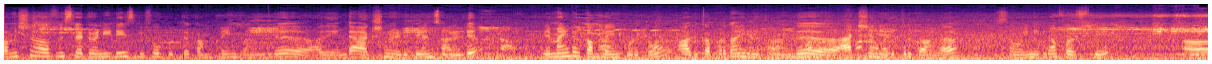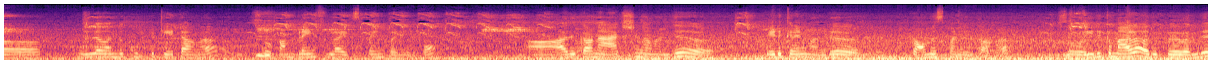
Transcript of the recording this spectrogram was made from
கமிஷனர் ஆஃபீஸில் டுவெண்ட்டி டேஸ் பிஃபோர் கொடுத்த கம்ப்ளைண்ட் வந்து அது எந்த ஆக்ஷனும் எடுக்கலன்னு சொல்லிட்டு ரிமைண்டர் கம்ப்ளைண்ட் கொடுத்தோம். அதுக்கப்புறம் தான் இன்றைக்கி வந்து ஆக்ஷன் எடுத்திருக்காங்க. ஸோ இன்றைக்கி தான் ஃபர்ஸ்ட் டே உள்ளே வந்து கூப்பிட்டு கேட்டாங்க. ஸோ கம்ப்ளைண்ட் ஃபுல்லாக எக்ஸ்பிளைன் பண்ணியிருக்கோம். அதுக்கான ஆக்ஷனை வந்து எடுக்கிறேன்னு வந்து ப்ராமிஸ் பண்ணியிருக்காங்க. ஸோ இதுக்கு மேலே அதுக்கு வந்து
